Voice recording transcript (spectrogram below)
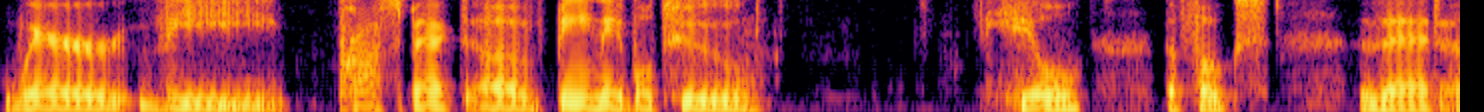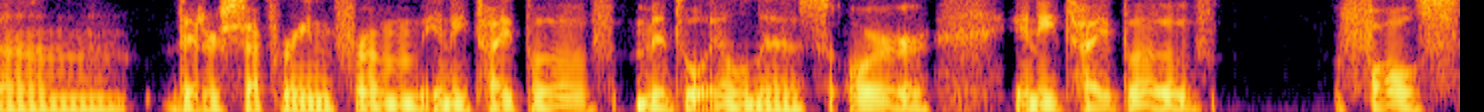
where the prospect of being able to heal the folks that um, that are suffering from any type of mental illness or any type of false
